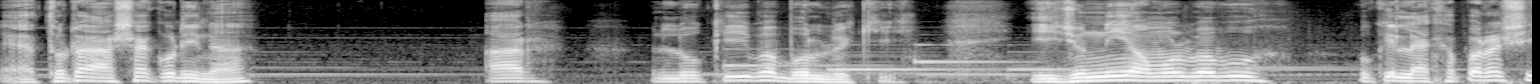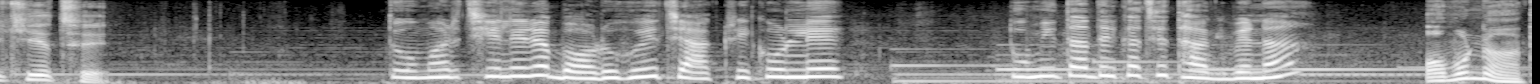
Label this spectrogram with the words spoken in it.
এতটা আশা করি না। আর লোকেই বা বলবে কি? এই জন্যই অমরবাবু ওকে লেখাপড়া শিখিয়েছে। তোমার ছেলেরা বড় হয়ে চাকরি করলে তুমি তাদের কাছে থাকবে না? অমরনাথ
